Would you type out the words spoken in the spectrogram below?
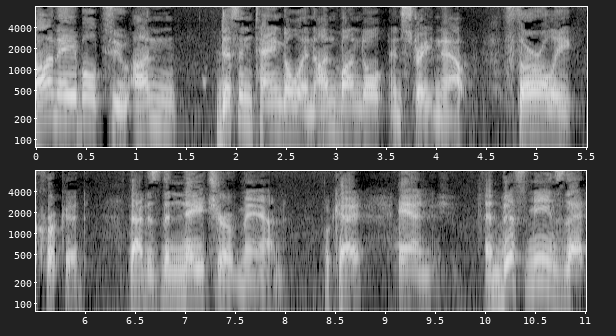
Unable to un- disentangle and unbundle and straighten out. Thoroughly crooked. That is the nature of man. Okay? And and this means that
